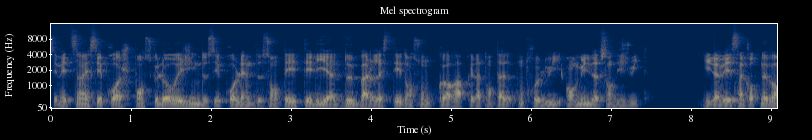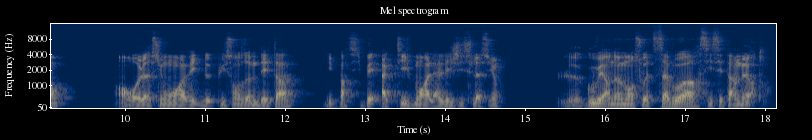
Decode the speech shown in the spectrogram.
Ses médecins et ses proches pensent que l'origine de ses problèmes de santé était liée à deux balles restées dans son corps après l'attentat contre lui en 1918. Il avait 59 ans, en relation avec de puissants hommes d'État, il participait activement à la législation. Le gouvernement souhaite savoir si c'est un meurtre.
